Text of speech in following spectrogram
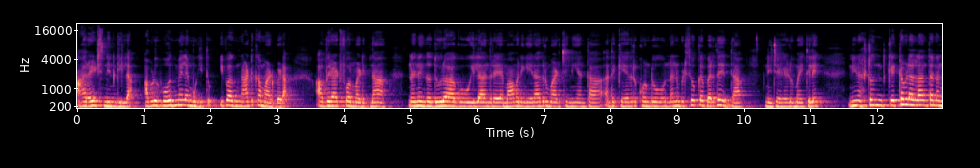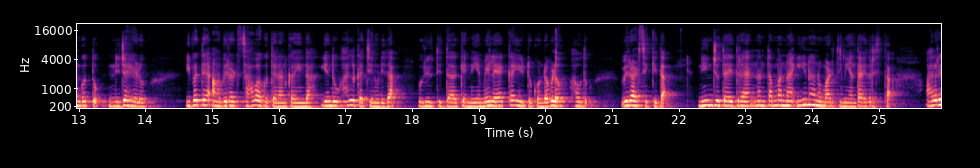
ಆ ರೈಟ್ಸ್ ನಿನಗಿಲ್ಲ. ಅವಳು ಹೋದ್ಮೇಲೆ ಮುಗೀತು. ಇವಾಗ ನಾಟಕ ಮಾಡಬೇಡ. ಆ ವಿರಾಟ್ ಫೋನ್ ಮಾಡಿದ್ನಾ? ನನ್ನಿಂದ ದೂರ ಆಗು, ಇಲ್ಲಾಂದರೆ ಮಾವನಿಗೆ ಏನಾದರೂ ಮಾಡ್ತೀನಿ ಅಂತ ಅದಕ್ಕೆ ಹೆದರ್ಕೊಂಡು ನನ್ನ ಬಿಡಿಸೋಕೆ ಬರದೇ ಇದ್ದ? ನಿಜ ಹೇಳು ಮೈಥಿಲಿ. ನೀನು ಅಷ್ಟೊಂದು ಕೆಟ್ಟವಳಲ್ಲ ಅಂತ ನನಗೆ ಗೊತ್ತು. ನಿಜ ಹೇಳು. ಇವತ್ತೇ ಆ ವಿರಾಟ್ ಸಾವಾಗುತ್ತೆ ನನ್ನ ಕೈಯಿಂದ ಎಂದು ಹಲ್ ಕಚ್ಚಿ ನುಡಿದ. ಉರಿಯುತ್ತಿದ್ದ ಕೆನ್ನೆಯ ಮೇಲೆ ಕೈ ಇಟ್ಟುಕೊಂಡವಳು ಹೌದು. ವಿರಾಟ್ ಸಿಕ್ಕಿದ್ದ. ನಿನ್ನ ಜೊತೆ ಇದ್ದರೆ ನನ್ನ ತಮ್ಮನ್ನ ಏನಾನು ಮಾಡ್ತೀನಿ ಅಂತ ಹೆದರಿಸಿದ. ಆದರೆ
